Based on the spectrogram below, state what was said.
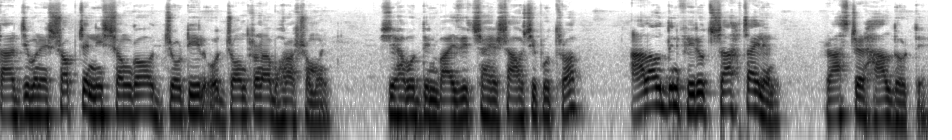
তার জীবনের সবচেয়ে নিঃসঙ্গ, জটিল ও যন্ত্রণা ভরা সময়। শিহাবুদ্দিন বাইজিদ শাহের সাহসী পুত্র আলাউদ্দিন ফিরোজ শাহ চাইলেন রাষ্ট্রের হাল ধরতে।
